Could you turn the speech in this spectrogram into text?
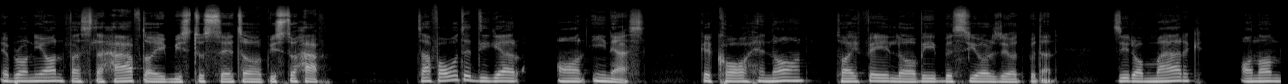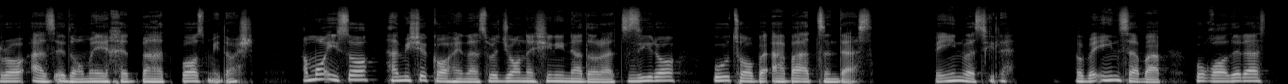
ابرانیان فصل 7 آیه 23 تا 27 تفاوت دیگر آن این است که کاهنان طایفه لاوی بسیار زیاد بودند زیرا مرگ آنان را از ادامه خدمت باز می داشت. اما عیسی همیشه کاهن است و جانشینی ندارد زیرا او تا به ابد زنده است. به این وسیله و به این سبب او قادر است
